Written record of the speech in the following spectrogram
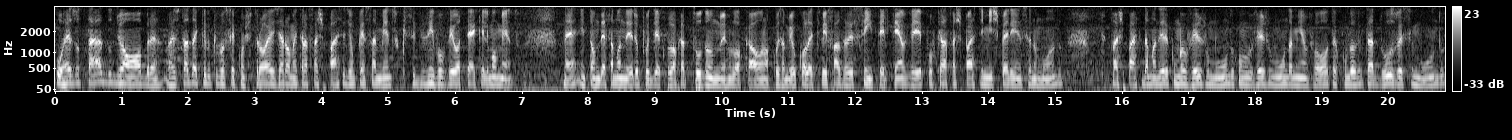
o resultado de uma obra, o resultado daquilo que você constrói, geralmente ela faz parte de um pensamento que se desenvolveu até aquele momento, né? Então dessa maneira eu podia colocar tudo no mesmo local, uma coisa meio coletiva e fazer sim, ele tem a ver porque ela faz parte de minha experiência no mundo, faz parte da maneira como eu vejo o mundo, como eu vejo o mundo à minha volta, como eu traduzo esse mundo,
